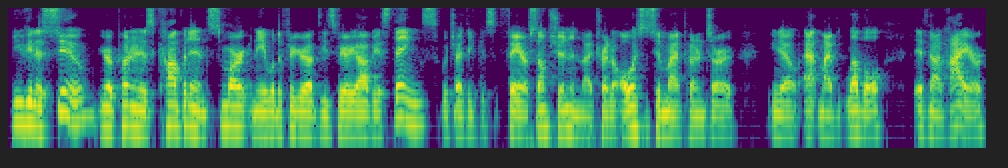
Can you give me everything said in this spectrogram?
you can assume your opponent is competent and smart and able to figure out these very obvious things, which I think is a fair assumption, and I try to always assume my opponents are, you know, at my level, if not higher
